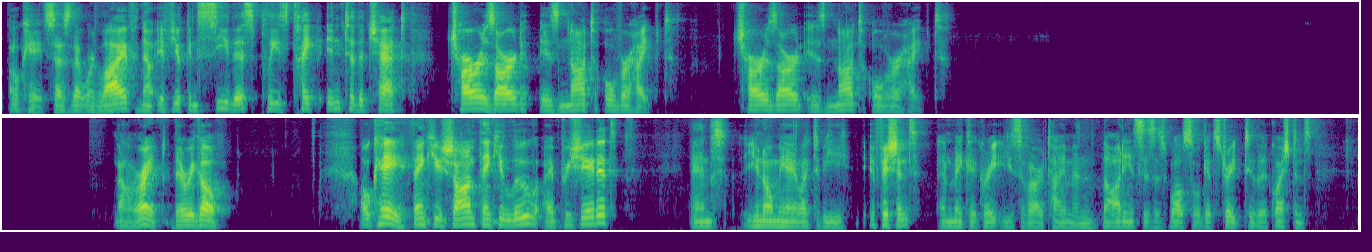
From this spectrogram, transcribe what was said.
Okay, it says that we're live. Now, if you can see this, please type into the chat Charizard is not overhyped. Charizard is not overhyped. All right, there we go. Okay, thank you, Sean. Thank you, Lue. I appreciate it. And you know me, I like to be efficient and make a great use of our time and the audiences as well. So we'll get straight to the questions.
